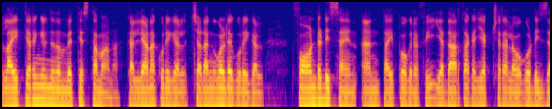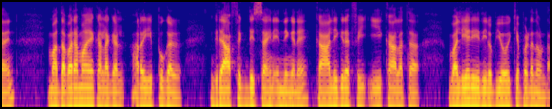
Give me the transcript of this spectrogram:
ലൈറ്ററിങ്ങിൽ നിന്നും വ്യത്യസ്തമാണ്. കല്യാണക്കുറികൾ ചടങ്ങുകളുടെ കുറികൾ ഫോണ്ട് ഡിസൈൻ ആൻഡ് ടൈപ്പോഗ്രഫി യഥാർത്ഥ കയ്യക്ഷര ലോഗോ ഡിസൈൻ മതപരമായ കലകൾ അറിയിപ്പുകൾ ഗ്രാഫിക് ഡിസൈൻ എന്നിങ്ങനെ കാലിഗ്രഫി ഈ കാലത്ത് വലിയ രീതിയിൽ ഉപയോഗിക്കപ്പെടുന്നുണ്ട്.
